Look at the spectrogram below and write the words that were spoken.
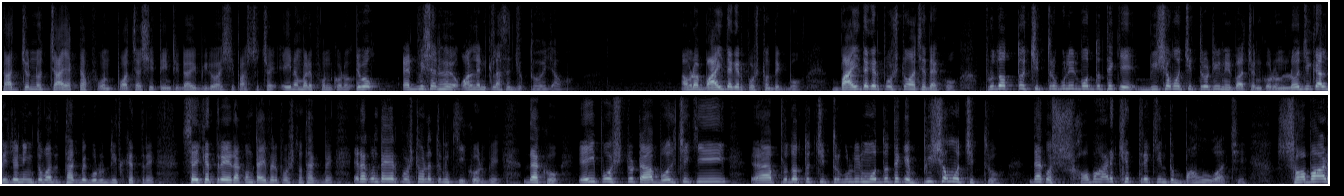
তার জন্য চাই একটা ফোন পঁচাশি, তিনটি নয়, বিরাশি, পাঁচশো ছয়, এই নাম্বারে ফোন করো এবং অ্যাডমিশন হয়ে অনলাইন ক্লাসে যুক্ত হয়ে যাও। আমরা বাইদাগের প্রশ্ন দেখব। বাইদাগের প্রশ্ন আছে, দেখো, প্রদত্ত চিত্রগুলির মধ্য থেকে বিষম চিত্রটি নির্বাচন করুন। লজিক্যাল রিজনিং তোমাদের থাকবে গুরুটির ক্ষেত্রে। সেই ক্ষেত্রে এরকম টাইপের প্রশ্ন থাকবে। এরকম টাইপের প্রশ্ন হলে তুমি কি করবে? দেখো, এই প্রশ্নটা বলছে কি প্রদত্ত চিত্রগুলির মধ্য থেকে বিষম চিত্র। দেখো, সবার ক্ষেত্রে কিন্তু বাহু আছে। সবার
